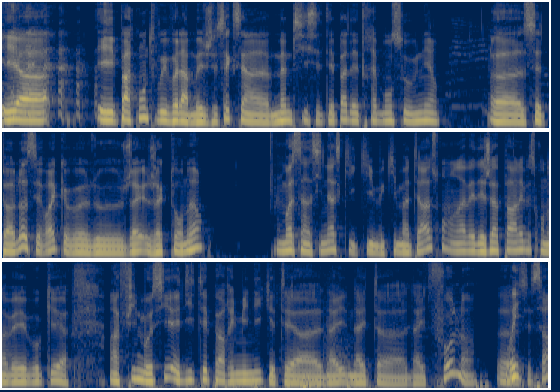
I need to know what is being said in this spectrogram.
Et, et par contre, oui, voilà, mais je sais que c'est un- même si c'était pas des très bons souvenirs, euh, cette période-là, c'est vrai que euh, Jacques Tourneur. Moi, c'est un cinéaste qui, qui, qui m'intéresse. On en avait déjà parlé parce qu'on avait évoqué euh, un film aussi édité par Rimini qui était euh, Night, Night, euh, Nightfall. Euh, Oui. c'est ça.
